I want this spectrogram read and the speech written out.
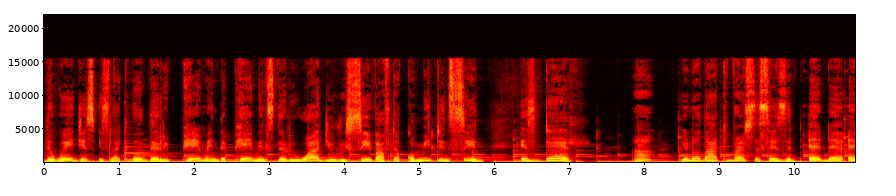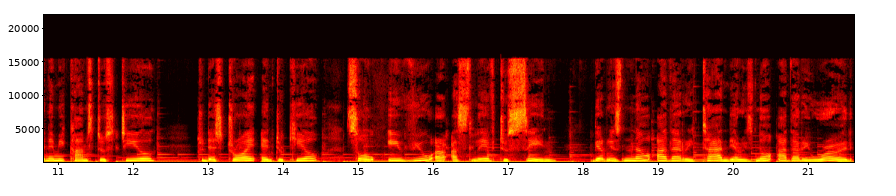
the wages is like the, the repayment, the payments, the reward you receive after committing sin is death. Huh? You know that verse that says that the enemy comes to steal, to destroy, and to kill. So if you are a slave to sin, there is no other return, there is no other reward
